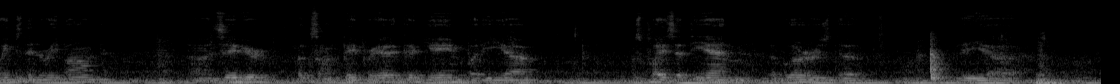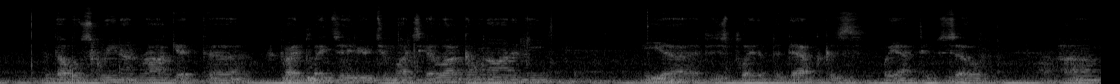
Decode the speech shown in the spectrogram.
Wings didn't rebound. Uh, Xavier looks on paper, he had a good game, but he, uh, those plays at the end, the blurs, the, the, uh, the double screen on Rocket, uh, I probably played Xavier too much, he's got a lot going on, and he, he, uh, to just play it up to death, because we had to, so, um,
